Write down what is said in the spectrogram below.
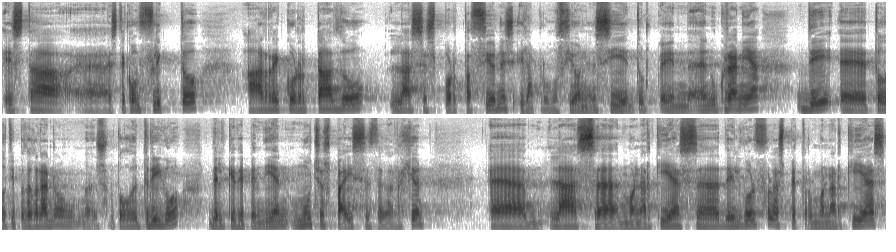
eh, este conflicto ha recortado las exportaciones y la producción en sí en, Ucrania de todo tipo de grano, sobre todo de trigo, del que dependían muchos países de la región. las monarquías del Golfo, las petromonarquías,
